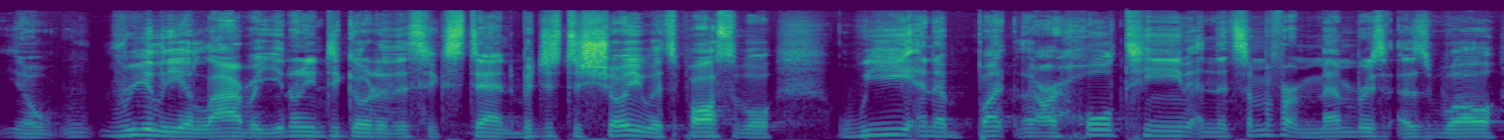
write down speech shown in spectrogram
you know, really elaborate. You don't need to go to this extent, but just to show you it's possible, we and a bunch, our whole team, and then some of our members as well,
